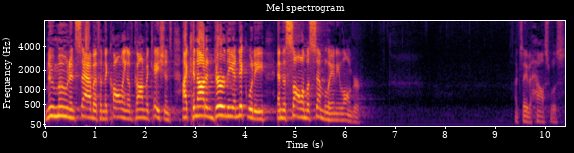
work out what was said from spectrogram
New moon and Sabbath and the calling of convocations. I cannot endure the iniquity and the solemn assembly any longer. I'd say the house was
